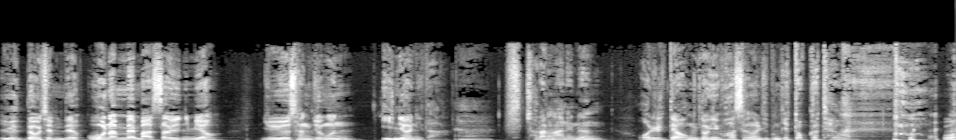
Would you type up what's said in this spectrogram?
이거 너무 재밌는데요. 오남매 맞사위님이요. 유유상종은 인연이다. 아, 저랑 아내는 어릴 때 엉덩이 화상을 입은 게 똑같아요. 와,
